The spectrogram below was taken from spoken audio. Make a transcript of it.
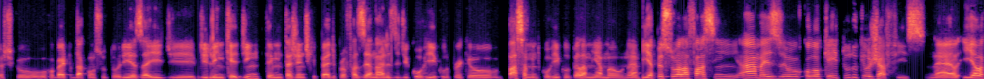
acho que o Roberto dá consultorias aí de, de LinkedIn, tem muita gente que pede para eu fazer análise de currículo porque eu passa muito currículo pela minha mão, né? E a pessoa ela fala assim: "Ah, mas eu coloquei tudo que eu já fiz", né? E ela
